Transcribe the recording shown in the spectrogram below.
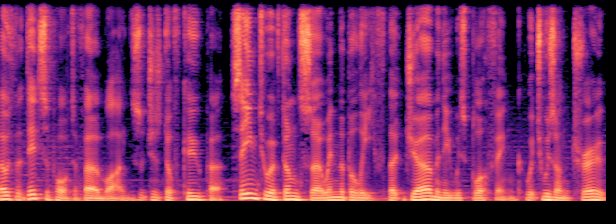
Those that did support a firm line, such as Duff Cooper, seem to have done so in the belief that Germany was bluffing, which was untrue.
